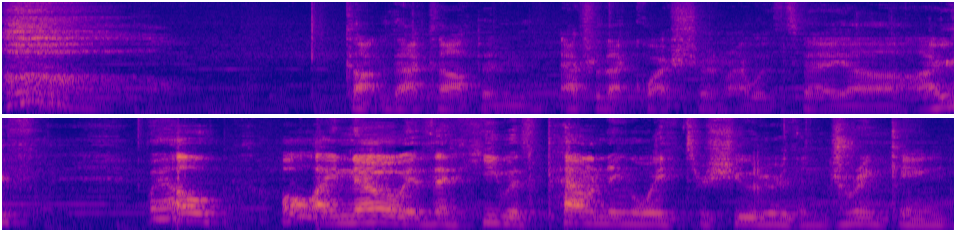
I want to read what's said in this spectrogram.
cotton back up, and after that question, I would say, uh, I. Well, all I know is that he was pounding oyster shooters and drinking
